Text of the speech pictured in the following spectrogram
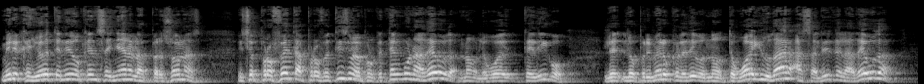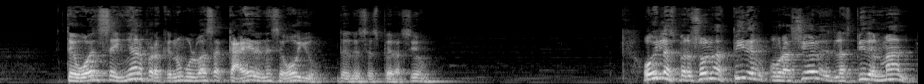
Mire que yo he tenido que enseñar a las personas Dice, profeta, profetísima, porque tengo una deuda. No, le voy, te digo, lo primero que le digo, no, te voy a ayudar a salir de la deuda. Te voy a enseñar para que no vuelvas a caer en ese hoyo de desesperación. Hoy las personas piden oraciones, las piden mal.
